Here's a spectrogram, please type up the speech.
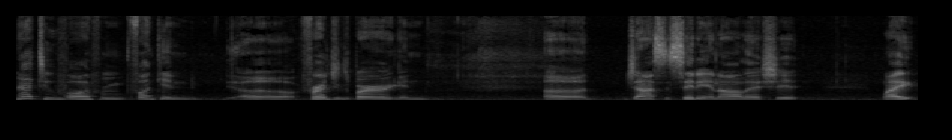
not too far from fucking uh, Fredericksburg and uh, Johnson City and all that shit. Like,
